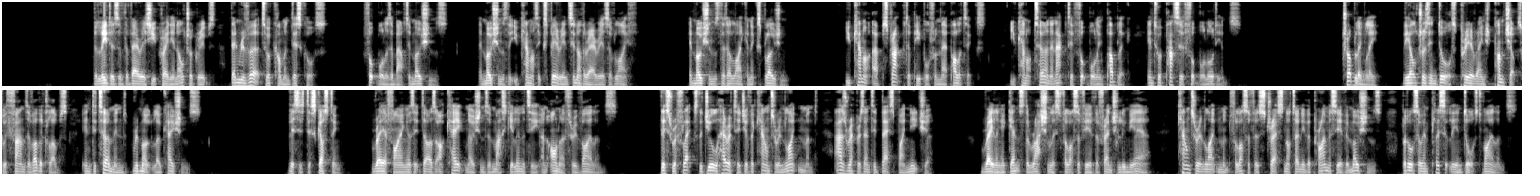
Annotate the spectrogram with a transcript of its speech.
The leaders of the various Ukrainian ultra groups then revert to a common discourse. Football is about emotions. Emotions that you cannot experience in other areas of life. Emotions that are like an explosion. You cannot abstract a people from their politics. You cannot turn an active footballing public into a passive football audience. Troublingly, the Ultras endorse pre-arranged punch-ups with fans of other clubs in determined remote locations. This is disgusting, reifying as it does archaic notions of masculinity and honour through violence. This reflects the dual heritage of the counter-enlightenment, as represented best by Nietzsche. Railing against the rationalist philosophy of the French Lumiere, counter-enlightenment philosophers stress not only the primacy of emotions, but also implicitly endorsed violence.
